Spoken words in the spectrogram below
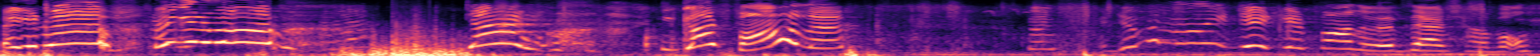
Make it move! Make it move! Dang! You got farther! You definitely did get farther with that shovel.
